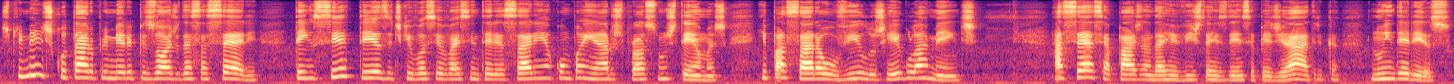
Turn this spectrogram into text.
Experimente escutar o primeiro episódio dessa série. Tenho certeza de que você vai se interessar em acompanhar os próximos temas e passar a ouvi-los regularmente. Acesse a página da revista Residência Pediátrica no endereço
